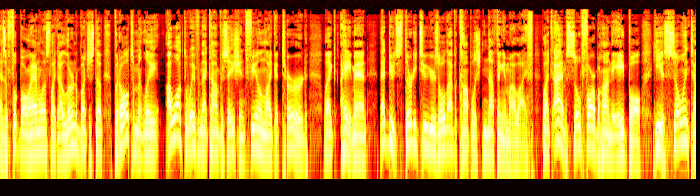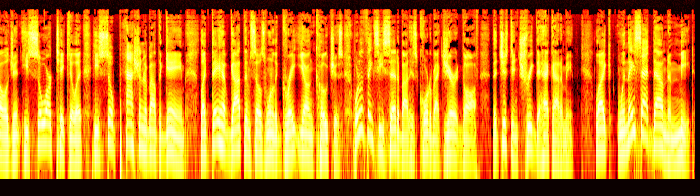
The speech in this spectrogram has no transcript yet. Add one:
as a football analyst, like I learned a bunch of stuff, but ultimately I walked away from that conversation feeling like a turd. Like, hey man, that dude's 32 years old. I've accomplished nothing in my life. Like I am so far behind the eight ball. He is so intelligent. He's so articulate. He's so passionate about the game. Like they have got themselves one of the great young coaches. One of the things he said about his quarterback, Jared Goff, that just intrigued the heck out of me like when they sat down to meet,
